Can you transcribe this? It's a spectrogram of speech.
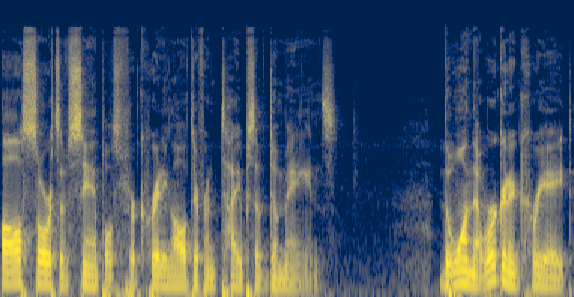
all sorts of samples for creating all different types of domains. The one that we're going to create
